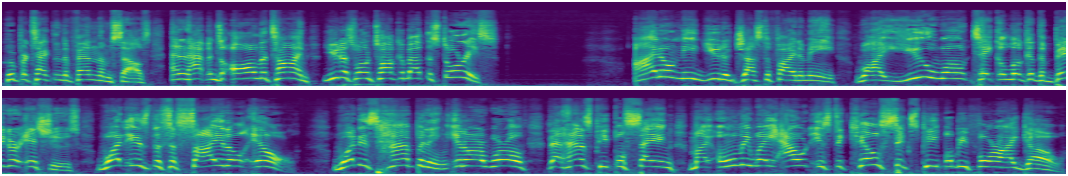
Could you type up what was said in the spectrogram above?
who protect and defend themselves. And it happens all the time. You just won't talk about the stories. I don't need you to justify to me why you won't take a look at the bigger issues. What is the societal ill? What is happening in our world that has people saying, my only way out is to kill six people before I go?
